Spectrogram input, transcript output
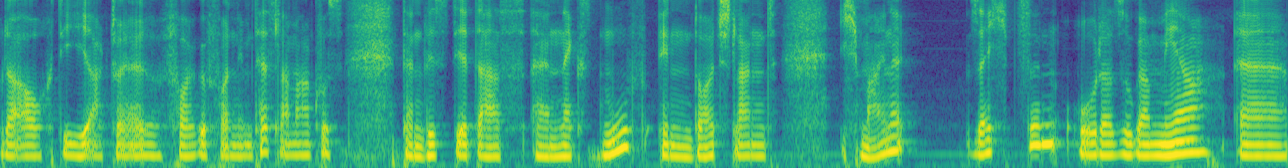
oder auch die aktuelle Folge von dem Tesla Markus, dann wisst ihr, dass äh, Next Move in Deutschland, ich meine, 16 oder sogar mehr äh,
